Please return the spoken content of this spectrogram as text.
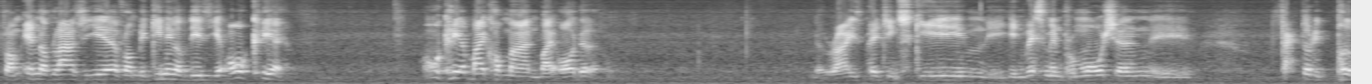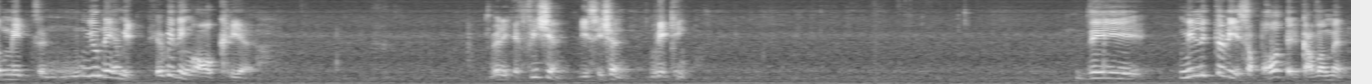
from end of last year, from beginning of this year, all clear. All clear by command, by order. The rice pledging scheme, the investment promotion, the factory permits, and you name it, everything all clear. Very efficient decision making. The military supported government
